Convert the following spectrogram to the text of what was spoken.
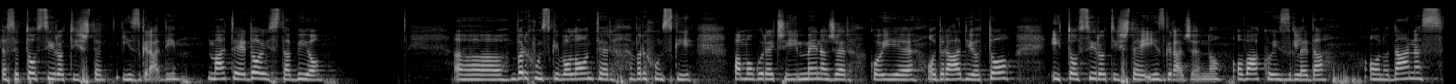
da se to sirotište izgradi. Mate je doista bio vrhunski volonter, vrhunski, pa mogu reći i menadžer koji je odradio to i to sirotište je izgrađeno. Ovako izgleda ono danas.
